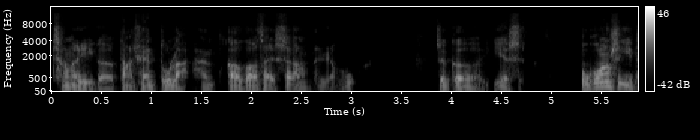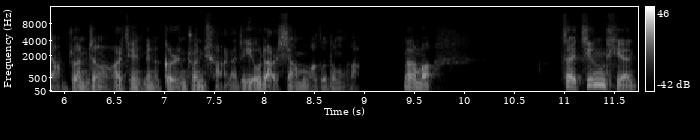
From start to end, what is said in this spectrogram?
成了一个大权独揽、高高在上的人物，这个也是不光是一党专政，而且变成个人专权了，这有点像毛泽东了。那么在今天，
